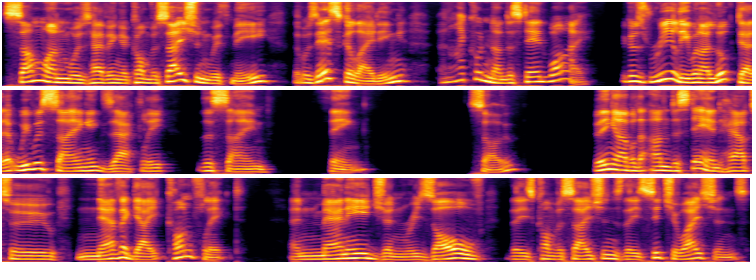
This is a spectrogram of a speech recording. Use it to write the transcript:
someone was having a conversation with me that was escalating, and I couldn't understand why. Because really, when I looked at it, we were saying exactly the same thing. So, being able to understand how to navigate conflict and manage and resolve these conversations, these situations,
